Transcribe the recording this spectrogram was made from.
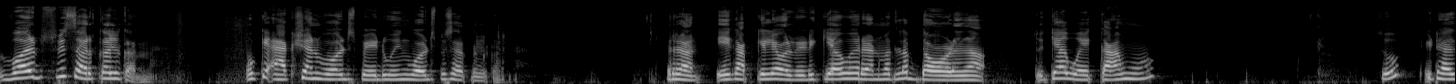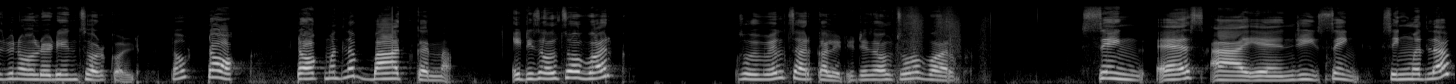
वर्ब्स पे सर्कल करना है ओके एक्शन वर्ड्स पे डूइंग वर्ड्स पे सर्कल करना है रन। एक आपके लिए ऑलरेडी किया हुआ है रन मतलब दौड़ना। तो क्या हुआ? एक काम हुआ। So it has been already in circled now talk talk मतलब बात करना। It is also a work so we will circle it it is also a work sing S I N G sing sing मतलब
